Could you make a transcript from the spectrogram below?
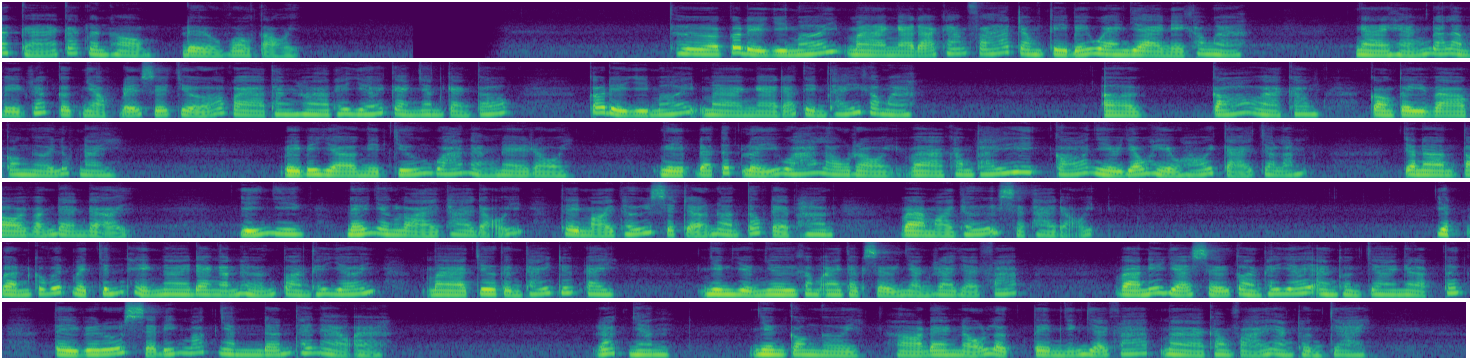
tất cả các linh hồn đều vô tội. Thưa, có điều gì mới mà Ngài đã khám phá trong kỳ bế quan dài này không ạ? À? Ngài hẳn đã làm việc rất cực nhọc để sửa chữa và thăng hoa thế giới càng nhanh càng tốt. Có điều gì mới mà Ngài đã tìm thấy không ạ? À? Ờ, có và không, còn tùy vào con người lúc này. Vì bây giờ nghiệp chướng quá nặng nề rồi. Nghiệp đã tích lũy quá lâu rồi và không thấy có nhiều dấu hiệu hối cải cho lắm. Cho nên tôi vẫn đang đợi. Dĩ nhiên, nếu nhân loại thay đổi thì mọi thứ sẽ trở nên tốt đẹp hơn và mọi thứ sẽ thay đổi. Dịch bệnh COVID-19 hiện nay đang ảnh hưởng toàn thế giới mà chưa từng thấy trước đây, nhưng dường như không ai thật sự nhận ra giải pháp. Và nếu giả sử toàn thế giới ăn thuần chay ngay lập tức, thì virus sẽ biến mất nhanh đến thế nào ạ? À? Rất nhanh, nhưng con người họ đang nỗ lực tìm những giải pháp mà không phải ăn thuần chay.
